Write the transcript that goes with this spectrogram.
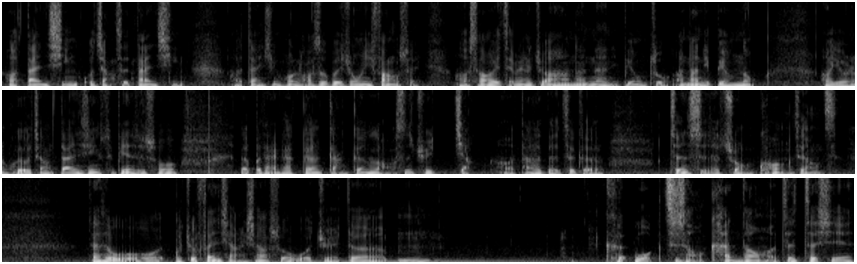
哦，担心我讲是担心哦，担心或老师会容易放水哦，稍微怎么样就啊，那那你不用做啊，那你不用弄。哦，有人会有这样担心，所以便是说，呃，不太敢跟敢跟老师去讲，哈，他的这个真实的状况这样子。但是我我我就分享一下，说我觉得，嗯，可我至少看到哈，这这些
